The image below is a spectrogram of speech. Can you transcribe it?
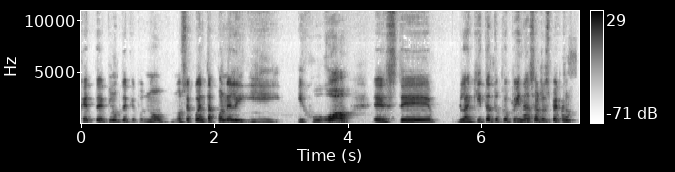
gente del club de que pues no, no se cuenta con él y, y, jugó. Este, Blanquita, ¿tú qué opinas al respecto? Pues,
